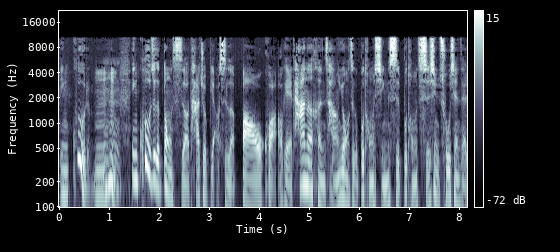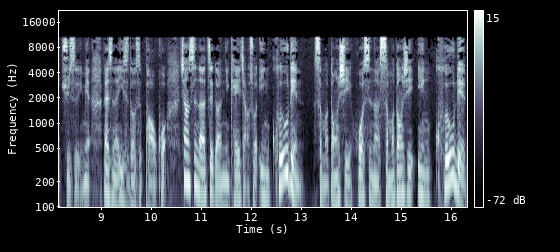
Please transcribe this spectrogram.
Include，嗯哼，include 这个动词哦，它就表示了包括。OK，它呢很常用这个不同形式、不同词性出现在句子里面，但是呢意思都是包括。像是呢这个你可以讲说 including。 什么东西，或是呢什么东西 included，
